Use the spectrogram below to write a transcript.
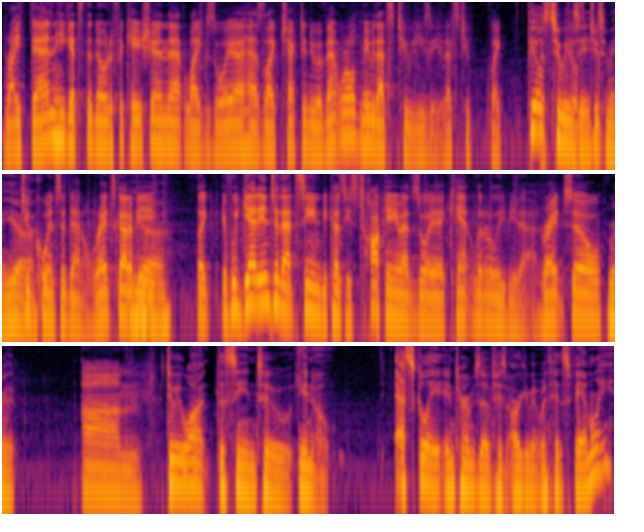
right then he gets the notification that like Zoya has like checked into Event World? Maybe that's too easy. That's too like feels too feels easy too- to me yeah too coincidental, right? It's got to be Yeah. like if we get into that scene because he's talking about Zoya, it can't literally be that, right? So, right um, do we want the scene to you know escalate in terms of his argument with his family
